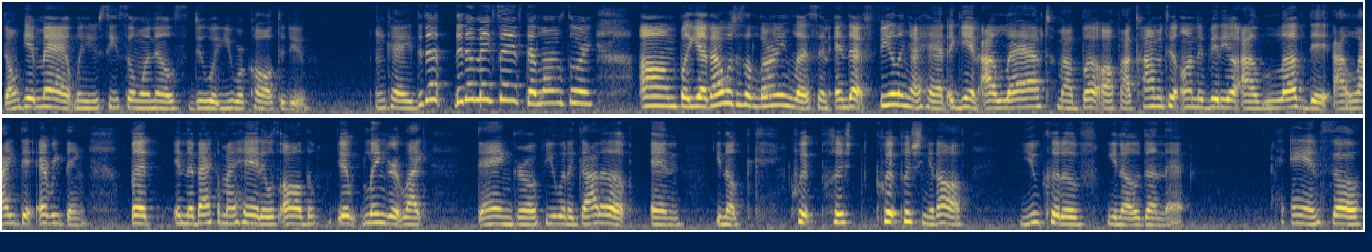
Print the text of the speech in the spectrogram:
don't get mad when you see someone else do what you were called to do. Okay, did that did that make sense? That long story. Um, but yeah, that was just a learning lesson, and that feeling I had. Again, I laughed my butt off. I commented on the video. I loved it. I liked it. Everything. But in the back of my head, it was all the it lingered like, dang girl, if you would have got up and you know quit push quit pushing it off, you could have you know done that. And so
